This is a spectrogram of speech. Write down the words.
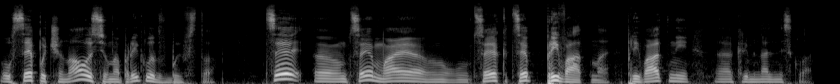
все починалося, наприклад, вбивство. Це, е, це має ну, це, це приватне, приватний е, кримінальний склад.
